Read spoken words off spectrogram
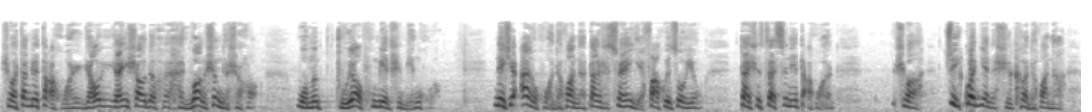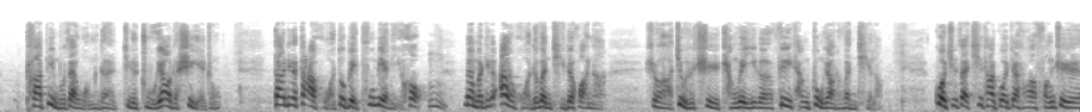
是吧？当这大火燃燃烧的很很旺盛的时候，我们主要扑灭的是明火。那些暗火的话呢，当时虽然也发挥作用，但是在森林大火，是吧？最关键的时刻的话呢，它并不在我们的这个主要的视野中。当这个大火都被扑灭了以后，嗯，那么这个暗火的问题的话呢，是吧？就是成为一个非常重要的问题了。过去在其他国家的话，防治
